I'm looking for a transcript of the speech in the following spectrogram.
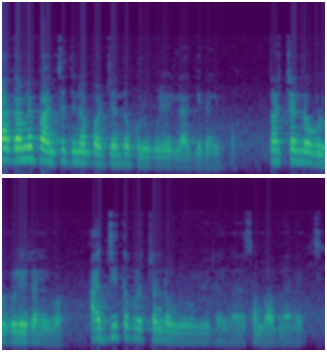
आगामी पांच दिन पर्यंत गुड़गु लग रही प्रचंड गुड़गुड़ी रज तो प्रचंड गुड़गु रही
